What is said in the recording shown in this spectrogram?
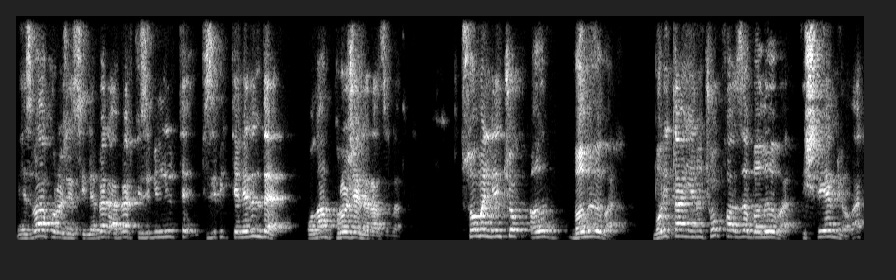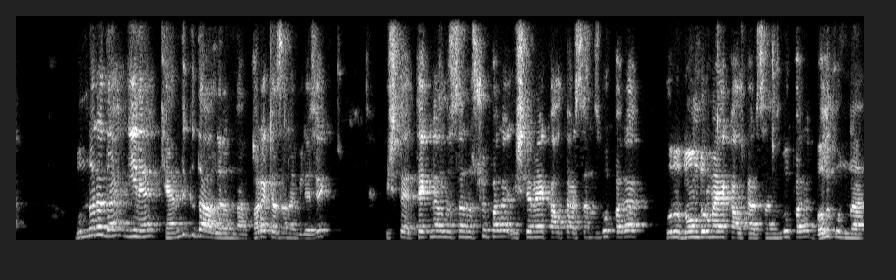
mezba projesiyle beraber fizibilite, fizibilitelerin de olan projeler hazırladık. Somali'nin çok ağır balığı var. Moritanya'nın çok fazla balığı var. İşleyemiyorlar. Bunlara da yine kendi gıdalarından para kazanabilecek işte tekne alırsanız şu para, işlemeye kalkarsanız bu para, bunu dondurmaya kalkarsanız bu para, balık ununa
